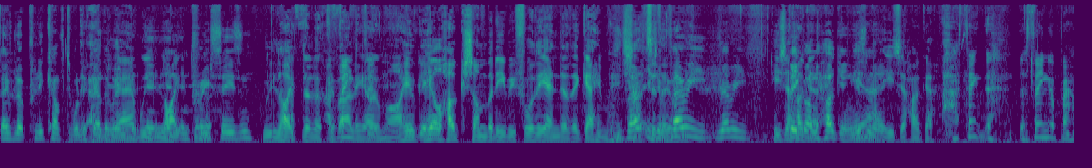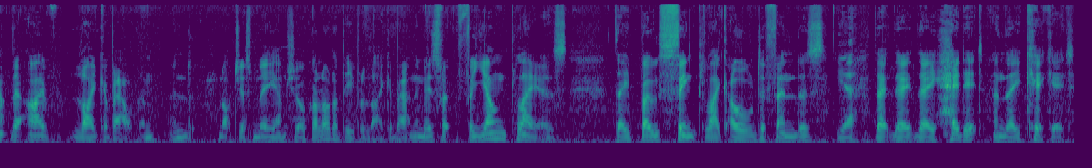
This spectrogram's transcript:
They've looked pretty comfortable uh, together yeah, in, we in, like in the- pre-season. We like the look I of Ali Omar. He'll, he'll hug somebody before the end of the game on He's very, he's Saturday. a very, very he's a big hugger. on hugging, isn't yeah, he? he's a hugger. I think the, the thing about that I like about them, and not just me, I'm sure a lot of people like about them, is that for young players, they both think like old defenders. Yeah. They, they, they head it and they kick it.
